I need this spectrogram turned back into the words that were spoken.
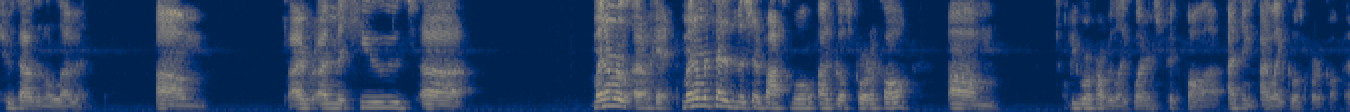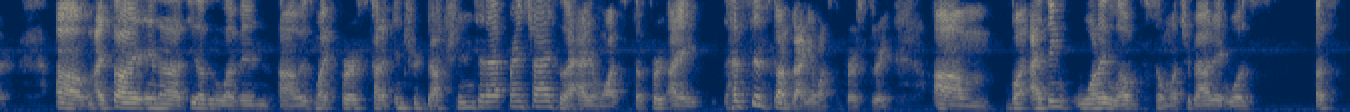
2011. Um, I, I'm a huge. Uh, my number. Okay, my number ten is Mission Impossible: uh, Ghost Protocol. Um, people are probably like, "Why didn't you pick Fallout?" I think I like Ghost Protocol better. Um, I saw it in uh, 2011. Um, it was my first kind of introduction to that franchise because I hadn't watched the first. I have since gone back and watched the first three. Um, but I think what I loved so much about it was us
